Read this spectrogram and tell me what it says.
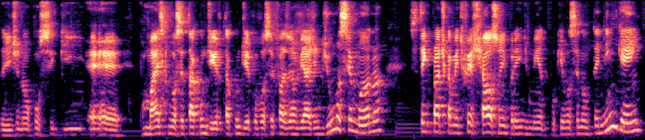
da gente não conseguir. é, por mais que você tá com dinheiro, tá com dinheiro para você fazer uma viagem de uma semana, você tem que praticamente fechar o seu empreendimento, porque você não tem ninguém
